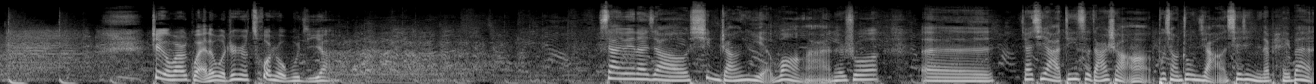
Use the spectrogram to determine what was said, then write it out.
这个弯拐的我真是措手不及呀。下一位呢叫信长野望啊，他说：“呃，佳期啊，第一次打赏，不想中奖，谢谢你的陪伴。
